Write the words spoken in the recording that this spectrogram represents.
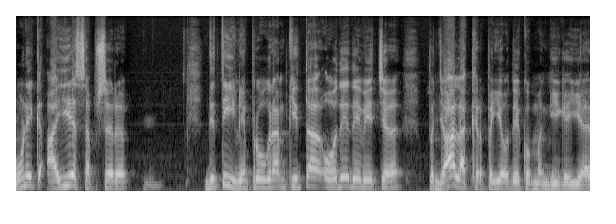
ਹੁਣ ਇੱਕ ਆਈਐਸ ਅਫਸਰ ਦੀ ਧੀ ਨੇ ਪ੍ਰੋਗਰਾਮ ਕੀਤਾ ਉਹਦੇ ਦੇ ਵਿੱਚ 50 ਲੱਖ ਰੁਪਈਆ ਉਹਦੇ ਕੋਲ ਮੰਗੀ ਗਈ ਹੈ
